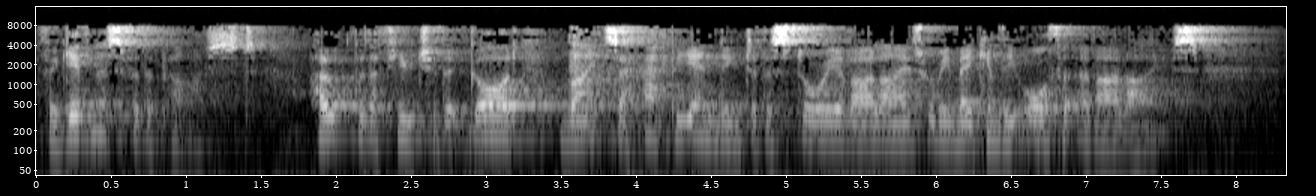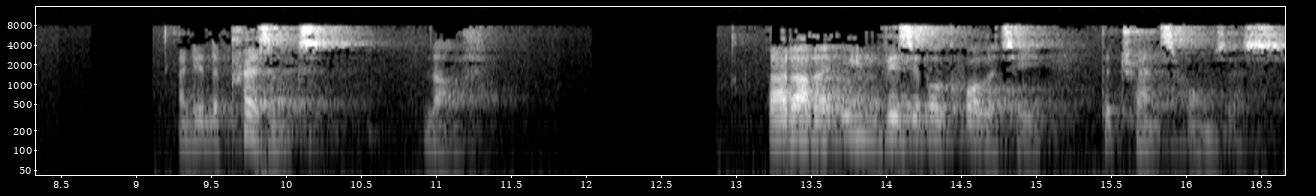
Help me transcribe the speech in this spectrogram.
Forgiveness for the past, hope for the future, that God writes a happy ending to the story of our lives when we make Him the author of our lives. And in the present, love that other invisible quality that transforms us.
